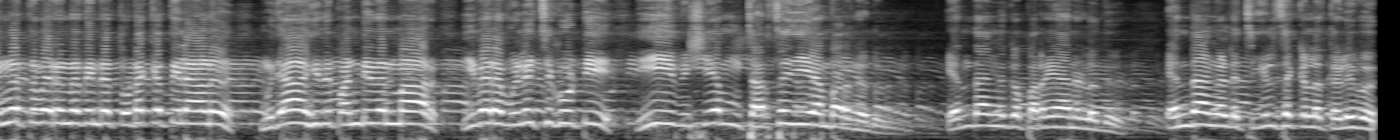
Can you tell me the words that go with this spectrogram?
രംഗത്ത് വരുന്നതിന്റെ തുടക്കത്തിലാണ് മുജാഹിദ് പണ്ഡിതന്മാർ ഇവരെ വിളിച്ചുകൂട്ടി ഈ വിഷയം ചർച്ച ചെയ്യാൻ പറഞ്ഞത്. എന്താ നിങ്ങൾക്ക് പറയാനുള്ളത്? എന്താ നിങ്ങളുടെ ചികിത്സക്കുള്ള തെളിവ്?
